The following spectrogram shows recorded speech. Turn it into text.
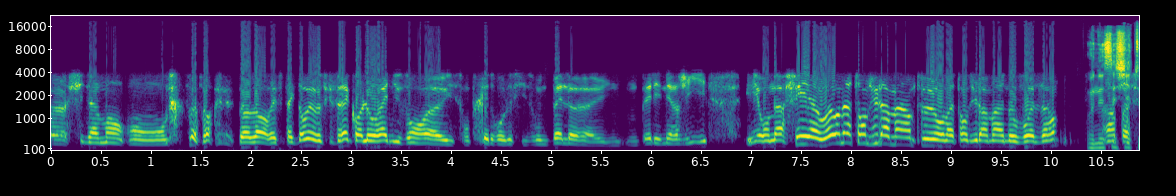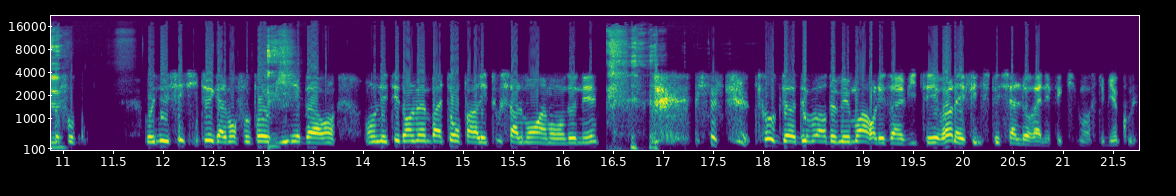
Euh, finalement, on non, non, respectant parce que c'est vrai qu'en Lorraine ils ont, ils sont très drôles aussi. Ils ont une belle, une, une belle énergie. Et on a fait, ouais, on a tendu la main un peu. On a tendu la main à nos voisins. Au Hein, nécessiteux. parce que faut- Au nécessiteux également, faut pas oublier. ben, on, on était dans le même bateau, on parlait tous allemand à un moment donné. Donc de devoir de mémoire, on les a invités. Voilà, on avait fait une spéciale Lorraine, effectivement, c'était bien cool.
